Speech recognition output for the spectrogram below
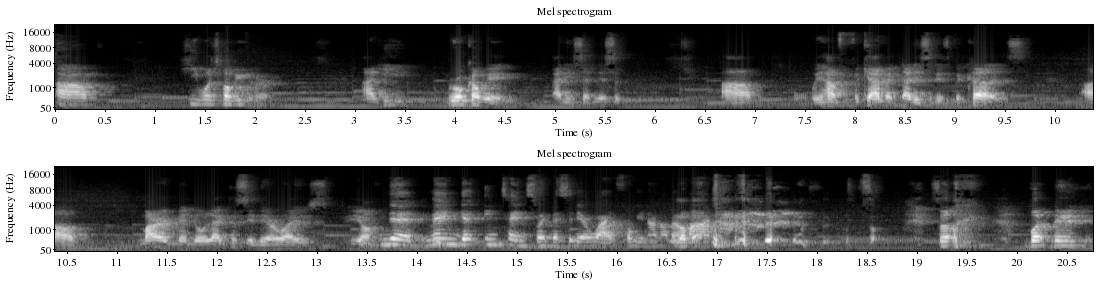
um, he was hugging her, and he broke away, and he said, "Listen, um, we have we can't make daddy see this because um, married men don't like to see their wives." You know. Yeah, men get intense when they see their wife hugging another man. so, so, but the,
